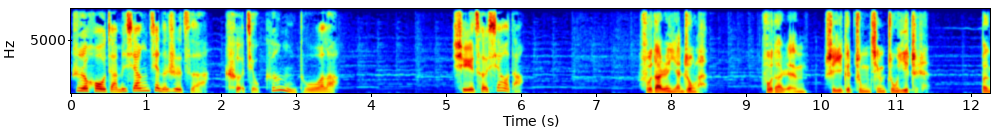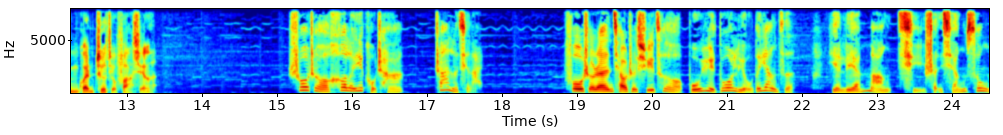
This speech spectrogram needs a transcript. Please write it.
日后咱们相见的日子可就更多了。徐策笑道：“傅大人言重了，傅大人是一个重情重义之人，本官这就放心了。”说着，喝了一口茶，站了起来。傅守仁瞧着徐策不欲多留的样子，也连忙起身相送。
